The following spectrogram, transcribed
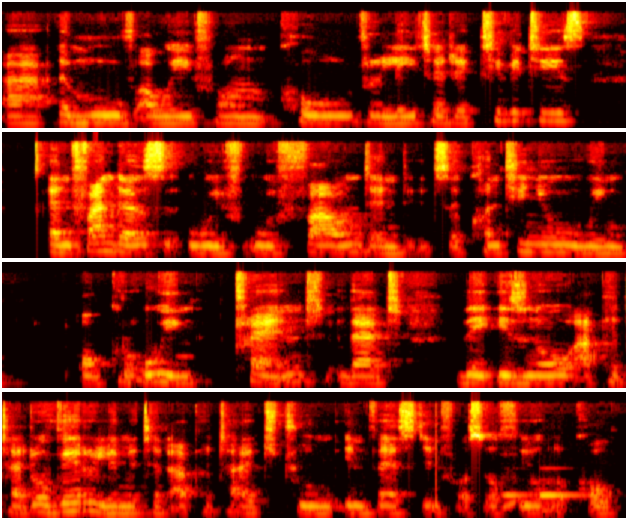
uh, a move away from coal-related activities and funders we've we've found, and it's a continuing or growing trend that there is no appetite or very limited appetite to invest in fossil fuel or coal.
